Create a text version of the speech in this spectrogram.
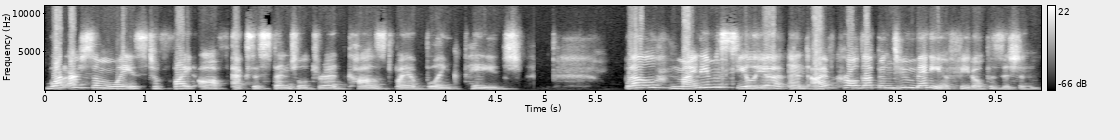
what are some ways to fight off existential dread caused by a blank page? Well, my name is Celia, and I've curled up into many a fetal position.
